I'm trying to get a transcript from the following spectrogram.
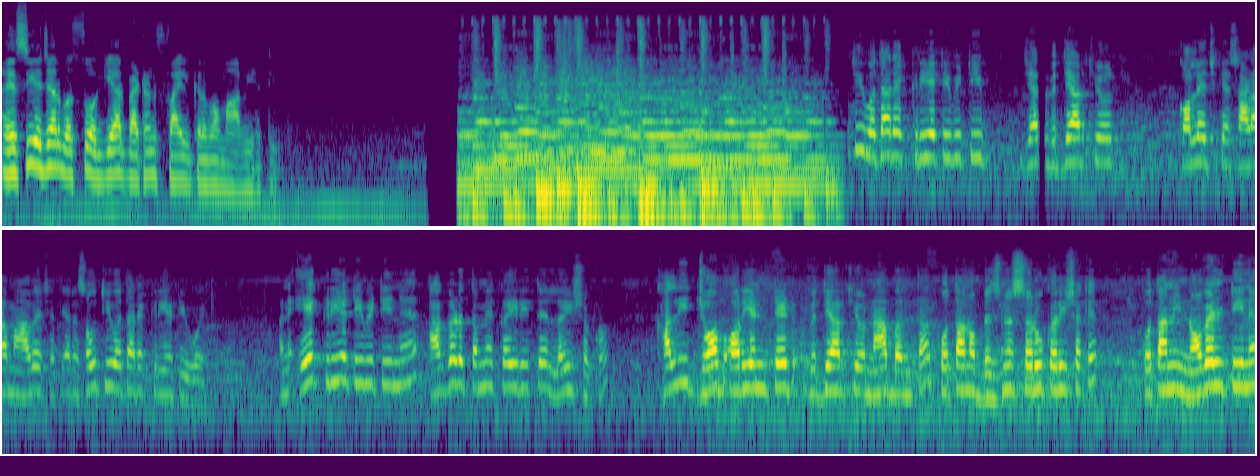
એંસી હજાર બસો અગિયાર પેટર્ન્સ ફાઇલ કરવામાં આવી હતી. સૌથી વધારે ક્રિએટિવિટી જ્યારે વિદ્યાર્થીઓ કોલેજ કે શાળામાં આવે છે, ત્યારે સૌથી વધારે ક્રિએટિવ હોય છે. અને એ ક્રિએટિવિટીને આગળ તમે કઈ રીતે લઈ શકો? ખાલી જોબ ઓરિએન્ટેડ વિદ્યાર્થીઓ ના બનતા પોતાનો બિઝનેસ શરૂ કરી શકે, પોતાની નોવેલ્ટીને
